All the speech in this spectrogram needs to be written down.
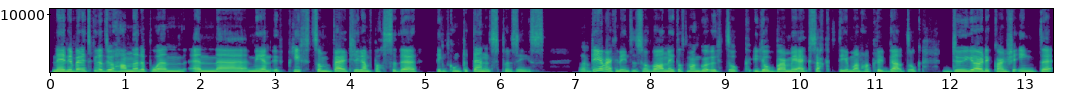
Nej, det är väldigt kul att du hamnade på en, en, eh, med en uppgift som verkligen passade din kompetens precis. Ja. Det är verkligen inte så vanligt att man går ut och jobbar med exakt det man har pluggat och du gör det kanske inte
